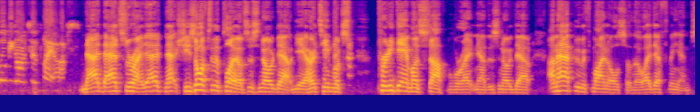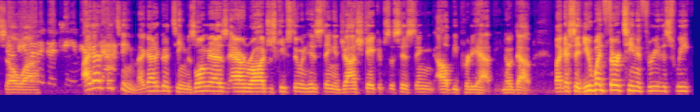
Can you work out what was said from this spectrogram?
we'll be going to the playoffs. Now that's right. That, now she's off to the playoffs. There's no doubt. Yeah, her team looks pretty damn unstoppable right now. There's no doubt. I'm happy with mine also, though. I definitely am. So you uh, got a good team. You're I got a good team. I got a good team. As long as Aaron Rodgers keeps doing his thing and Josh Jacobs does his thing, I'll be pretty happy, no doubt. Like I said, you went 13 and three this week.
